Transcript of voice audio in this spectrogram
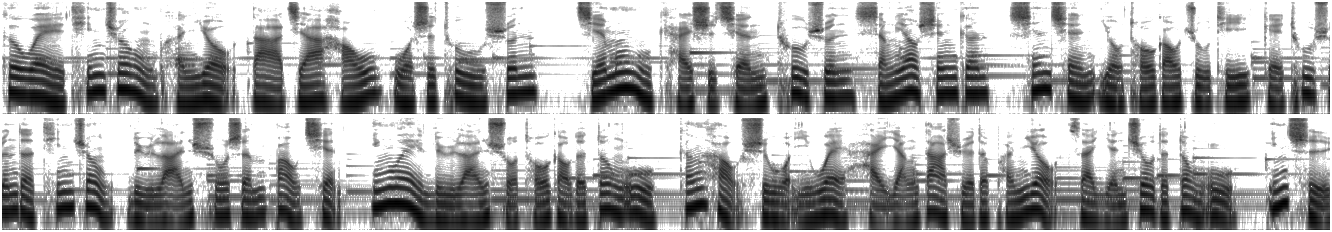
各位听众朋友，大家好，我是兔孙。节目开始前，兔孙想要先跟先前有投稿主题给兔孙的听众吕兰说声抱歉，因为吕兰所投稿的动物。刚好是我一位海洋大学的朋友在研究的动物，因此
